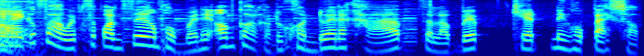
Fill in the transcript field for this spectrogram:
ยังไงก็ฝากเว็บสปอนเซอร์ของผมไว้ในอ้อมกอดของทุกคนด้วยนะครับสำหรับเว็บ k e t 168 Shop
